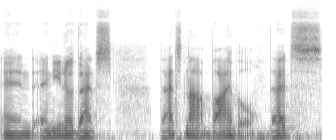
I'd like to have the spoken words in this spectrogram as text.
And and you know that's that's not Bible. That's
